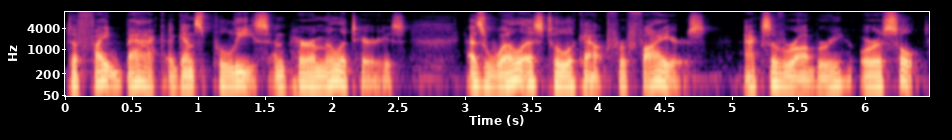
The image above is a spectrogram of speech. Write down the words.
to fight back against police and paramilitaries, as well as to look out for fires, acts of robbery, or assault.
